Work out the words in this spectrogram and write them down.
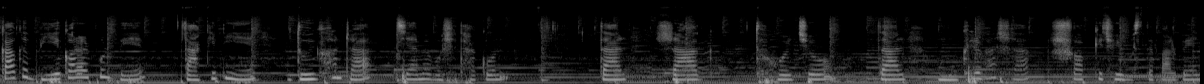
কাউকে বিয়ে করার পূর্বে তাকে নিয়ে দুই ঘণ্টা জ্যামে বসে থাকুন। তার রাগ, ধৈর্য, তার মুখের ভাষা সব কিছুই বুঝতে পারবেন।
